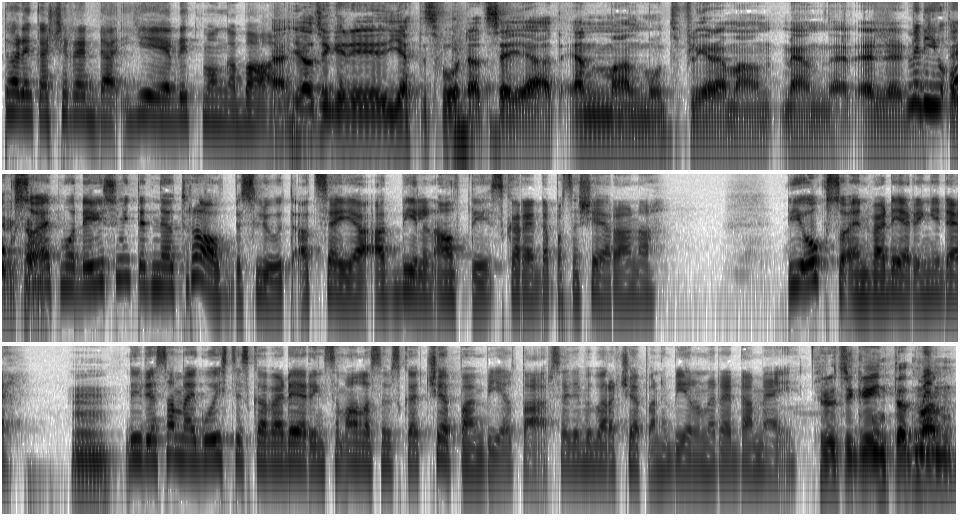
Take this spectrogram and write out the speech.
då har den kanske räddat jävligt många barn. Jag tycker det är jättesvårt att säga att en man mot flera man, män eller... Men det är ju också ett, må- det är ju som inte ett neutralt beslut att säga att bilen alltid ska rädda passagerarna. Det är ju också en värdering i det. Mm. Det är ju den samma egoistiska värdering som alla som ska köpa en bil tar. Så jag vill bara köpa den här bilen om den räddar mig. För du tycker inte att man,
